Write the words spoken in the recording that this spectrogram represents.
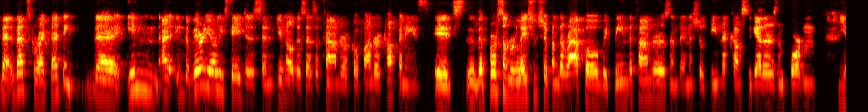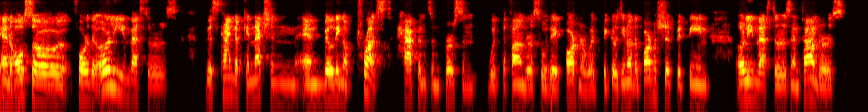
that, that's correct. I think the in uh, in the very early stages, and you know this as a founder or co-founder of companies, it's the personal relationship and the rapport between the founders and the initial team that comes together is important. Yeah. And also for the early investors, this kind of connection and building of trust happens in person with the founders who they partner with, because you know the partnership between early investors and founders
